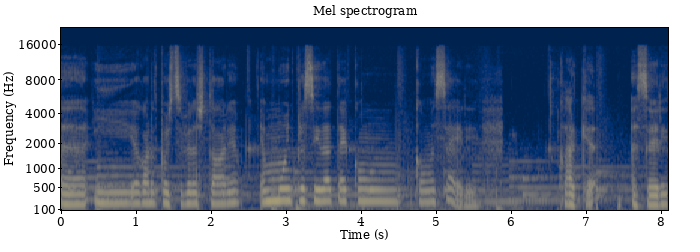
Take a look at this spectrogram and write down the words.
uh, e agora depois de saber a história é muito parecida até com, com a série. Claro que a série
